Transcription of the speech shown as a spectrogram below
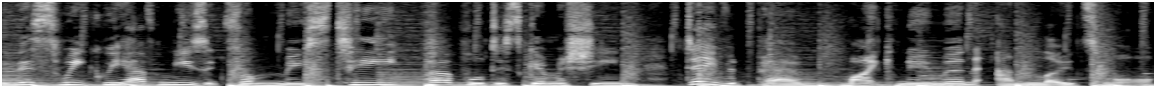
This week we have music from Mousse T, Purple Disco Machine, David Penn, Mike Newman, and loads more.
